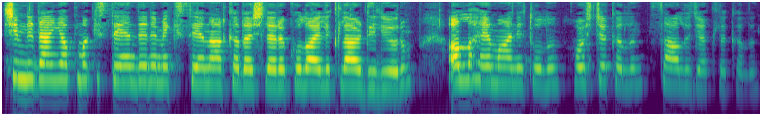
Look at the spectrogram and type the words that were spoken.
Şimdiden yapmak isteyen, denemek isteyen arkadaşlara kolaylıklar diliyorum. Allah'a emanet olun. Hoşça kalın. Sağlıcakla kalın.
